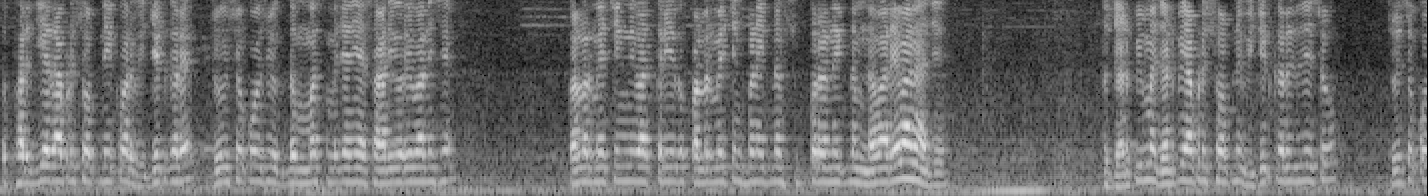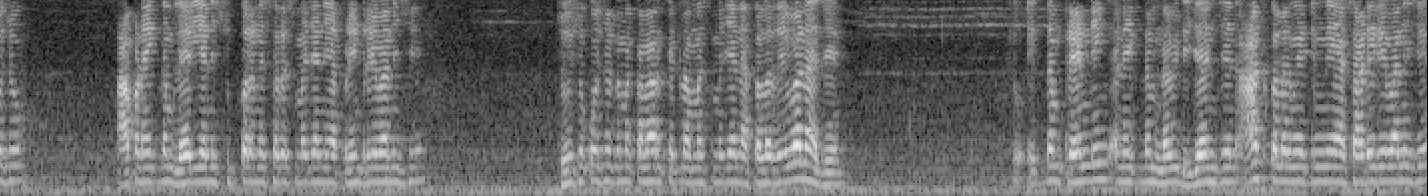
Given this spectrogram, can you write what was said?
તો ફરજિયાત આપણી શોપની એકવાર વિઝિટ કરે. જોઈ શકો છો, એકદમ મસ્ત મજાની આ સાડીઓ રહેવાની છે. કલર મેચિંગની વાત કરીએ તો કલર મેચિંગ પણ એકદમ સુપર અને એકદમ નવા રહેવાના છે. તો ઝડપીમાં ઝડપી આપણી શોપની વિઝિટ કરી દેશો જોઈ શકો છો, આ પણ એકદમ લેરિયાની સુપર અને સરસ મજાની આ પ્રિન્ટ રહેવાની છે. જોઈ શકો છો તમે કલર કેટલા મસ્ત મજાના કલર રહેવાના છે. જો એકદમ ટ્રેન્ડિંગ અને એકદમ નવી ડિઝાઇન છે આઠ કલર મેચિંગની આ સાડી રહેવાની છે.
